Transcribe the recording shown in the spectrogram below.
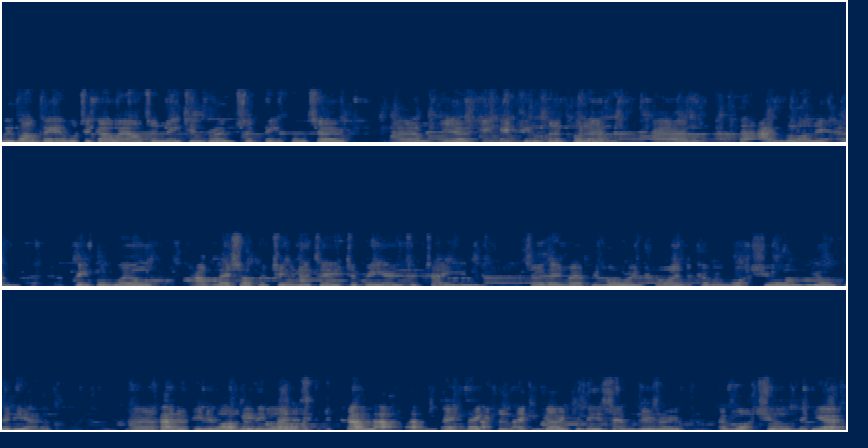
we won't be able to go out and meet in groups of people. So, um, you know, if, you want to put a um, that angle on it, um, people will have less opportunity to be entertained so they might be more inclined to come and watch your your video. Uh, you know, even Or what be they do, they, they can they can go into the assembly room and watch your video.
